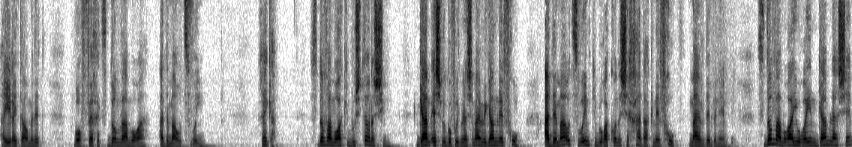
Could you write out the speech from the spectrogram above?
העיר הייתה עומדת, והופך את סדום ועמורה אדמה וצבועים. רגע, סדום ועמורה קיבלו שתי עונשים, גם אש וגופרית מן השמיים וגם נהפכו. אדמה וצבועים קיבלו רק עונש אחד, רק נהפכו. מה ההבדל ביניהם? סדום ועמורה היו רעים גם להשם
